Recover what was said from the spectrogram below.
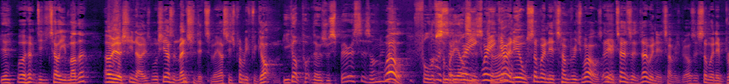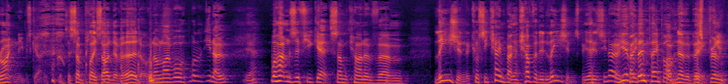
Yeah. Well, did you tell your mother? Oh, yeah, she knows. Well, she hasn't mentioned it to me. I said she's probably forgotten. You got to put those respirators on. Well, full of I somebody said, where are you- else's. Where are you going? Oh, somewhere near Tunbridge Wells. Anyway, it turns out it's nowhere near Tunbridge Wells. It's somewhere near Brighton he was going to some place I'd never heard of. And I'm like, well, well, you know, Yeah. what happens if you get some kind of um, lesion? Of course, he came back Yeah. covered in lesions because you know. Have you ever paint- been paintballing? I've never been. It's brilliant.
